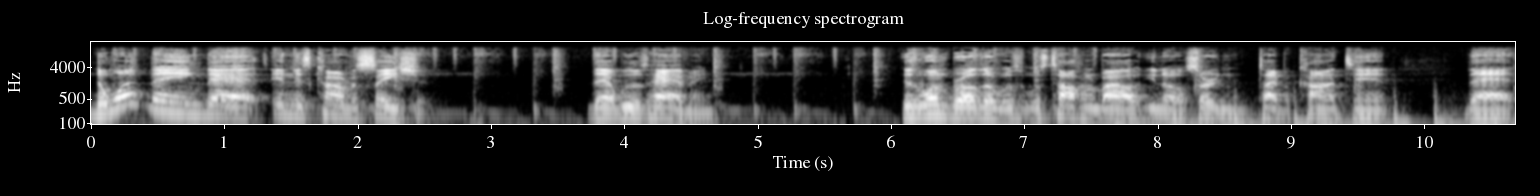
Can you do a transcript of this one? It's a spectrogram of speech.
the one thing that in this conversation that we was having, this one brother was was talking about, you know, certain type of content that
